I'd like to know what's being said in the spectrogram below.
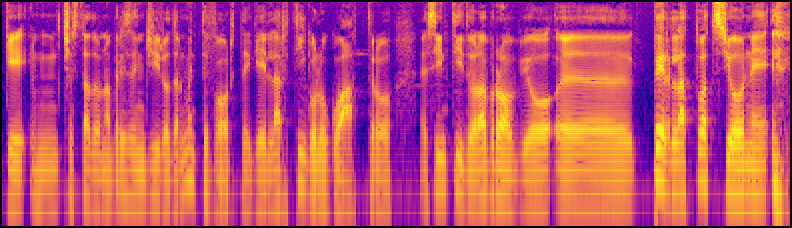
che mm, c'è stata una presa in giro talmente forte che l'articolo 4 eh, si intitola proprio eh, per l'attuazione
